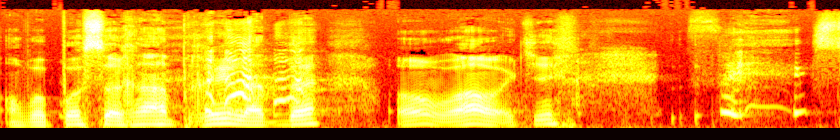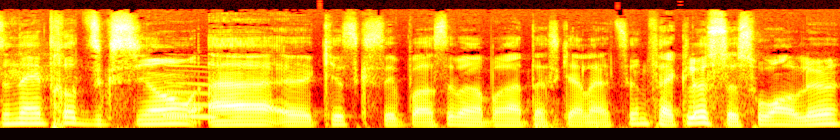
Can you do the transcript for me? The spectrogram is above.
On va pas se rentrer là-dedans. Oh, wow, OK. C'est une introduction à euh, qu'est-ce qui s'est passé par rapport à ta scarlatine. Fait que là, ce soir-là,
